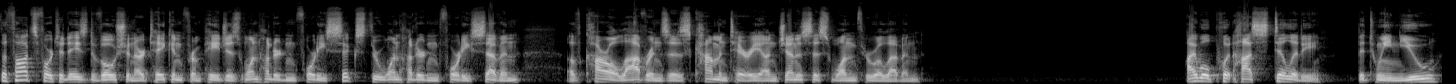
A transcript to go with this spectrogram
The thoughts for today's devotion are taken from pages 146 through 147 of Carl Lawrenz's commentary on Genesis 1 through 11. I will put hostility between you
